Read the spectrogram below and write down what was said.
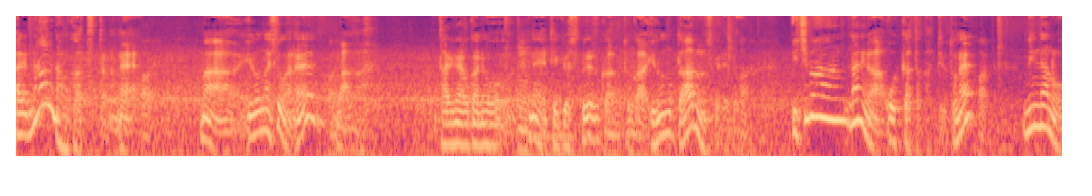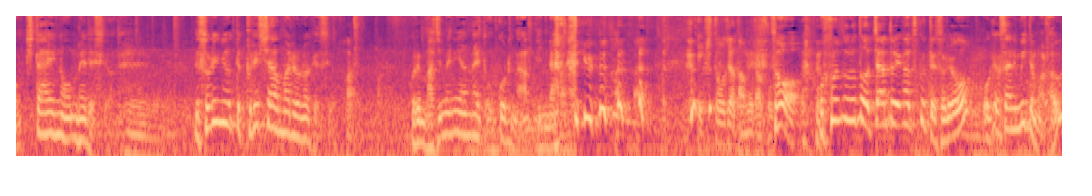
あれ何なのかって言ったらね、まあいろんな人がね、まあ足りないお金をね、提供してくれるかとか、い。ろんなことあるんですけれど、一番何が大きかったかっていうとね、はい、みんなの期待の目ですよね、でそれによってプレッシャー生まれるわけですよ、はい、これ真面目にやんないと怒るなみんな。っていうはい適当じゃダメだぞ。そう。そうするとちゃんと映画作ってそれをお客さんに見てもらう、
